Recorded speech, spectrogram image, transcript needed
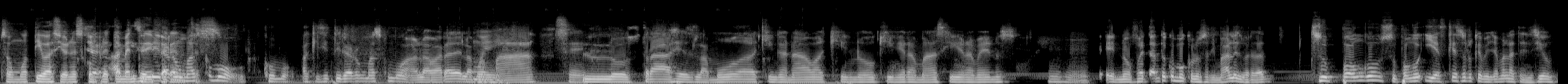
Son motivaciones completamente aquí diferentes. Más como, como, aquí se tiraron más como a la vara de la mamá, los trajes, la moda, quién ganaba, quién no, quién era más, quién era menos. Eh, no fue tanto como con los animales, ¿verdad? Supongo, supongo, y es que eso es lo que me llama la atención,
